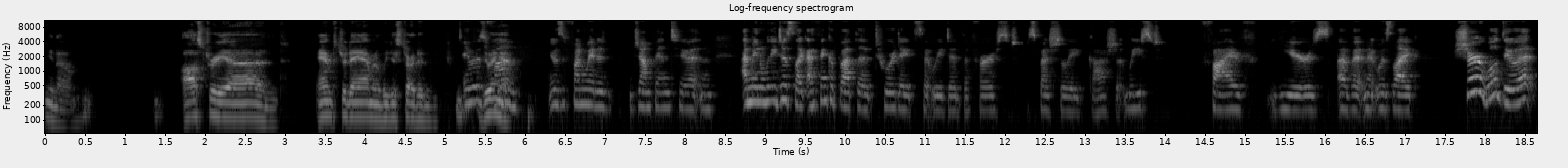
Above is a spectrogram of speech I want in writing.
you know Austria and Amsterdam, and we just started It was doing fun. It. was a fun way to jump into it. And I mean, we just like, I think about the tour dates that we did the first, especially, gosh, at least five years of it. And it was like, sure, we'll do it.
